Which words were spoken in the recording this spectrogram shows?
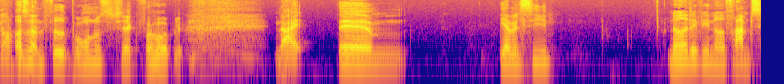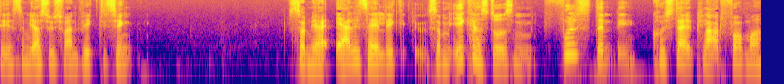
Nå. Og så en fed bonuscheck forhåbentlig. Nej, øhm, jeg vil sige, noget af det, vi er nået frem til, som jeg synes var en vigtig ting, som jeg ærligt talt ikke, som ikke har stået sådan fuldstændig krystalklart for mig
